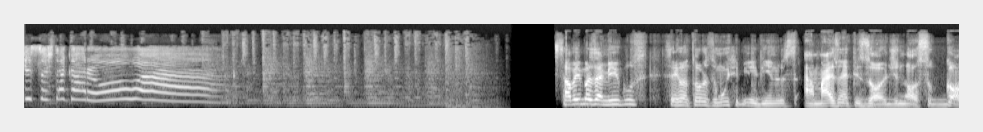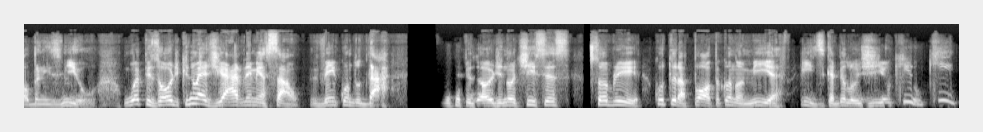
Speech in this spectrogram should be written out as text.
Notícias da Garoa! Salve, meus amigos! Sejam todos muito bem-vindos a mais um episódio de nosso Goblins New. Um episódio que não é diário nem mensal, vem quando dá. Esse episódio de notícias sobre cultura pop, economia, física, biologia, o que o, que,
